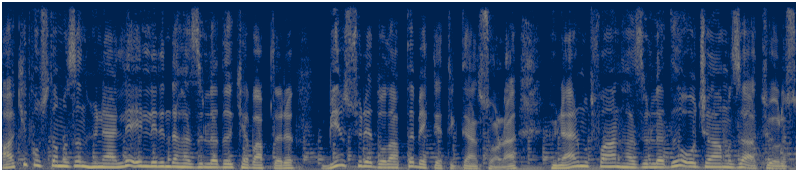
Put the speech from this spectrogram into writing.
Akif ustamızın hünerli ellerinde hazırladığı kebapları bir süre dolapta beklettikten sonra Hüner Mutfağın hazırladığı ocağımıza atıyoruz.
